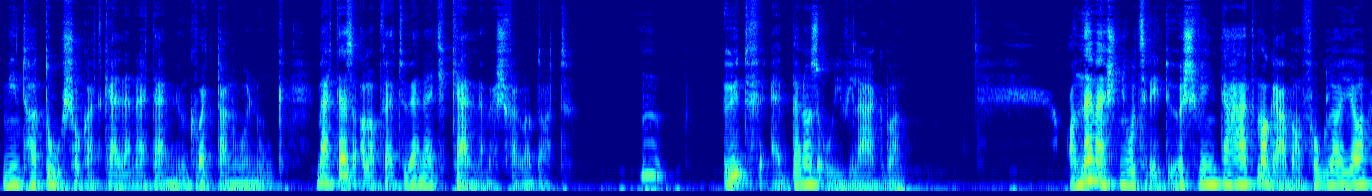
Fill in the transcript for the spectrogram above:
mintha túl sokat kellene tennünk vagy tanulnunk, mert ez alapvetően egy kellemes feladat. Hm, üdv ebben az új világban. A nemes nyolcrétű ösvény tehát magában foglalja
